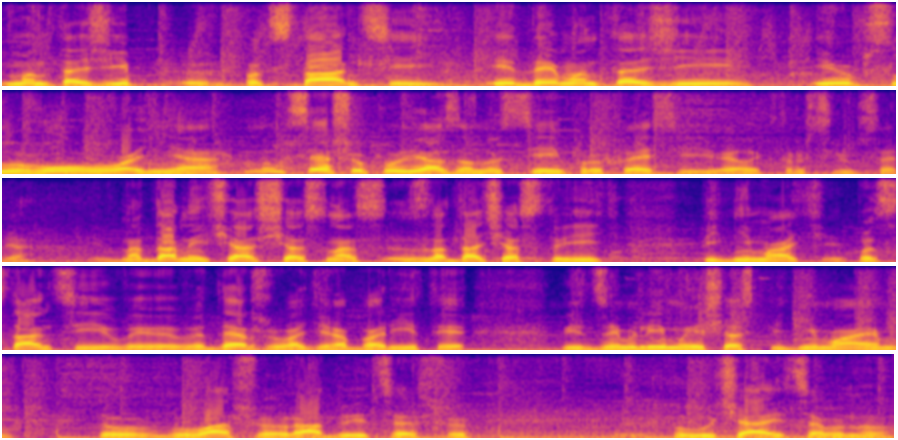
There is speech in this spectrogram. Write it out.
монтажі подстанцій, і демонтажі, і обслуговування. Ну, все, що пов'язано з цією професією електрослюсаря. На даний час зараз у нас задача стоїть піднімати подстанції, видержувати габарити від землі. Ми зараз піднімаємо, то бува, що радується, що виходить воно.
